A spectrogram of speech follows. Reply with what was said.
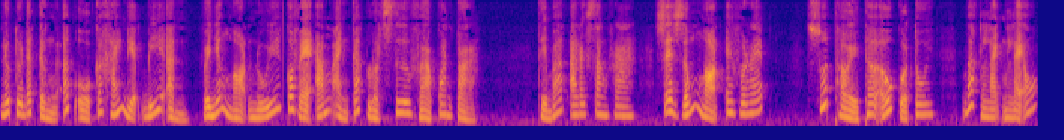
Nếu tôi đã từng ấp ủ các khái niệm bí ẩn về những ngọn núi có vẻ ám ảnh các luật sư và quan tòa, thì bác Alexandra sẽ giống ngọn Everest. Suốt thời thơ ấu của tôi, bác lạnh lẽo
